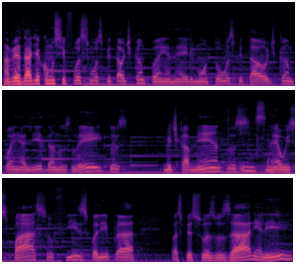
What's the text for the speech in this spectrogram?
Na verdade, é como se fosse um hospital de campanha, né? Ele montou um hospital de campanha ali, dando os leitos, medicamentos, Isso. né? o espaço físico ali para as pessoas usarem ali,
